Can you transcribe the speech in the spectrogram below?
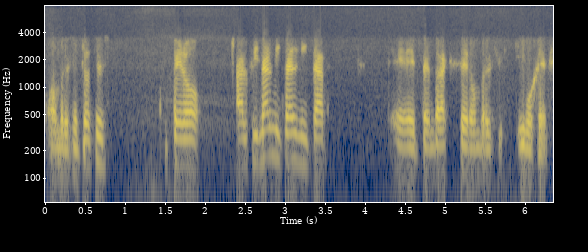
hombres. Entonces, pero al final mitad y mitad eh, tendrá que ser hombres y mujeres.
